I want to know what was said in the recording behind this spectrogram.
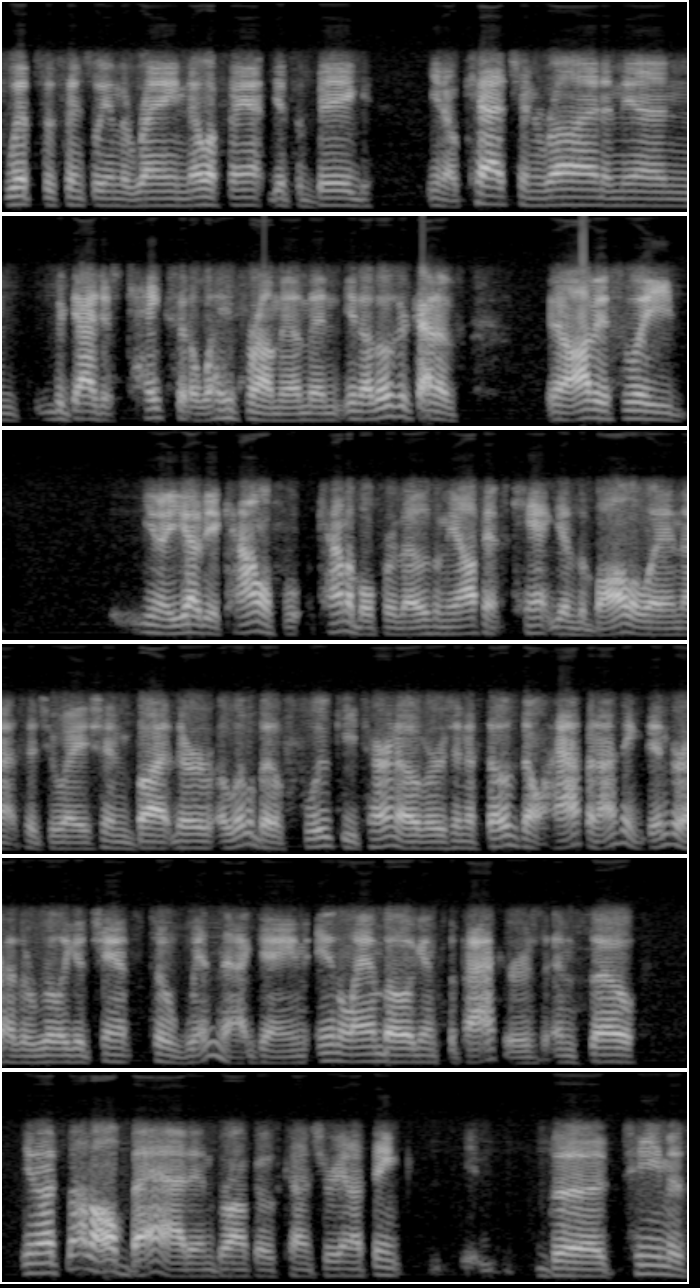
slips essentially in the rain. Noah Fant gets a big, you know, catch and run, and then the guy just takes it away from him. And you know, those are kind of, you know, obviously you know, you got to be accountable accountable for those, and the offense can't give the ball away in that situation. But they're a little bit of fluky turnovers, and if those don't happen, I think Denver has a really good chance to win that game in Lambeau against the Packers. And so, you know, it's not all bad in Broncos country, and I think the team is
